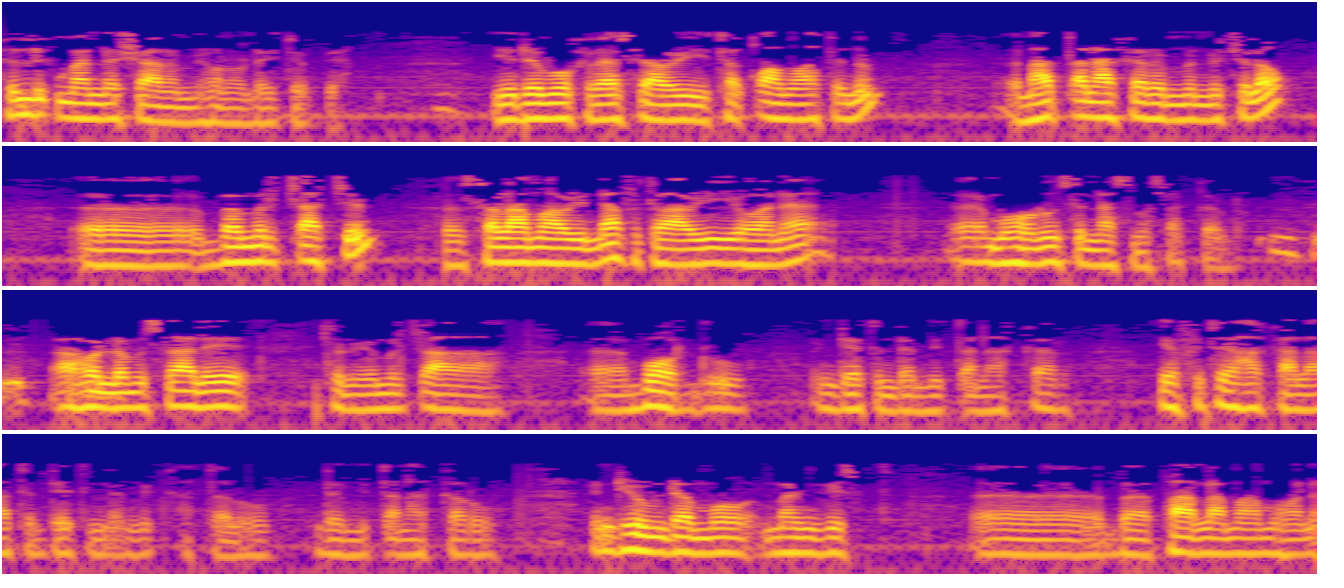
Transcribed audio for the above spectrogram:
ትልቅ መነሻ ነው የሚሆነው ለኢትዮጵያ የዴሞክራሲያዊ ተቋማትንም ማጠናከር የምንችለው በምርጫችን ሰላማዊና ፍትሃዊ የሆነ መሆኑን ስናስመሰክር ነው። አሁን ለምሳሌ እንትኑ የምርጫ ቦርዱ እንዴት እንደሚጠናከር የፍትህ አካላት እንዴት እንደሚቃጠሉ እንደሚጠናከሩ እንዲሁም ደግሞ መንግስት በፓርላማም ሆነ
